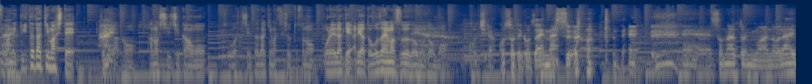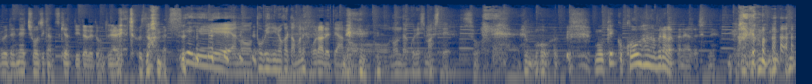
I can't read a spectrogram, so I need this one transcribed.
お招きいただきまして、あの、楽しい時間を過ごさせていただきまして、ちょっとその、お礼だけありがとうございます。どうもどうも。こちらこそでございます。本当ね。えーその後にもあのライブでね長時間付き合っていただいて本当にありがとうございます。いえいえいえ、あの、飛び入りの方もね、おられて、あの、飲んだくれしまして。そうね。もうもう結構後半危なかったね私ね。危なかったわ。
